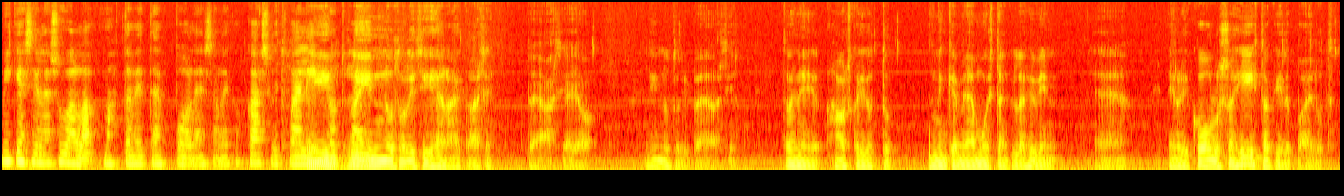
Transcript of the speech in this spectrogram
Mikä siellä suolla mahtaa vetää puoleensa? Oliko kasvit vai linnut? Vai? Linnut oli siihen aikaan se pääasia, joo. Linnut oli pääasia. Toinen hauska juttu, minkä minä muistan kyllä hyvin, meillä oli koulussa hiihtokilpailut.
